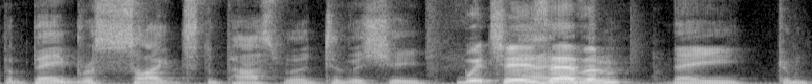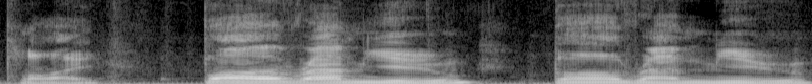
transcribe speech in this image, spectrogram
But Babe recites the password to the sheep. Which is and Evan. They comply. Baa-ram-ewe. Baa-ram-ewe.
